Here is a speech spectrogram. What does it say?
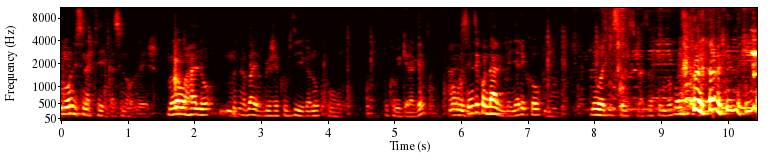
Ubundi sinateka sinobesha mugabo hano nabaye oblige kuvyiga no ku no kubigerageza sinzi ko ndabimenya ariko niwagize wese uraza kumva ko nabimenya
